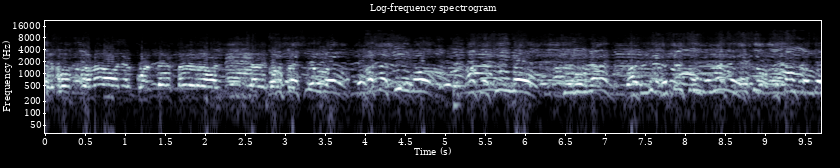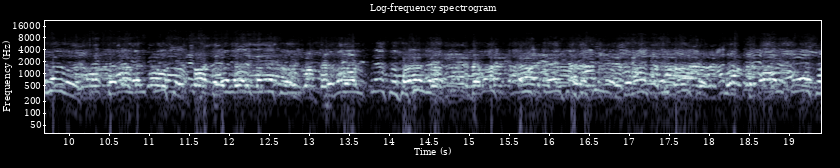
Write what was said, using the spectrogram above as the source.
que funcionaba en el cuartel Pedro Valdivia de Concepción. ¡Asesino! ¡Asesino! ¡Criminal! ¡Están condenados! ¡Están condenados! ¡Se vaya el preso! ¡Se vaya el preso! ¡Se vaya el preso! ¡Asesino! ¡Se vaya el preso! ¡Asesino! ¡Se vaya el preso! ¡Se vaya el preso!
